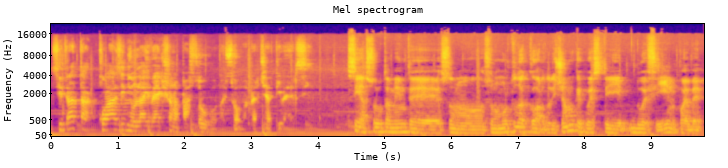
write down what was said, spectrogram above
si tratta quasi di un live action a passo 1, insomma, per certi versi. Sì, assolutamente sono, sono, molto d'accordo. Diciamo che questi due film, poi beh,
